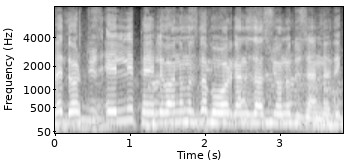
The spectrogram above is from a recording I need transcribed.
ve 450 pehlivanımızla bu organizasyonu düzenledik.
